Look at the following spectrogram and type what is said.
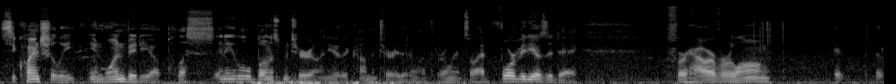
sequentially in one video, plus any little bonus material, any other commentary that I want to throw in. So I had four videos a day for however long it, it,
